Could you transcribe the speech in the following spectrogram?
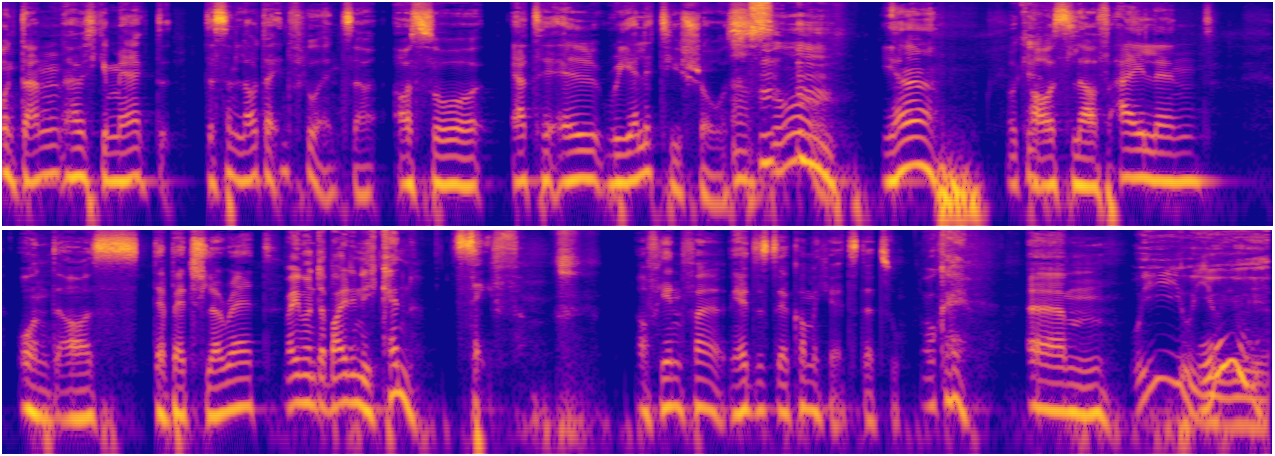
Und dann habe ich gemerkt, das sind lauter Influencer aus so RTL Reality Shows. so. Ja. Okay. Aus Love Island und aus Der Bachelorette. War jemand dabei, den ich kenne? Safe. Auf jeden Fall. Ja, das, da komme ich ja jetzt dazu. Okay. Ähm, Ui, ui, ui.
